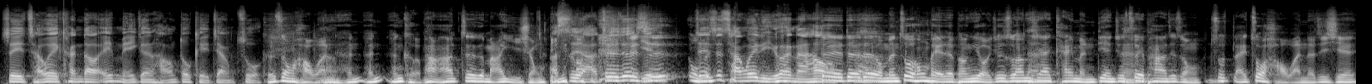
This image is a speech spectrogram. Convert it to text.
所以才会看到哎，每一个人好像都可以这样做。可是这种好玩很很很可怕，啊这个蚂蚁雄兵是啊，这个就是我们是长尾理论啊。对对对，我们做烘焙的朋友就是说，他们现在开门店就最怕这种做来做好玩的这些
